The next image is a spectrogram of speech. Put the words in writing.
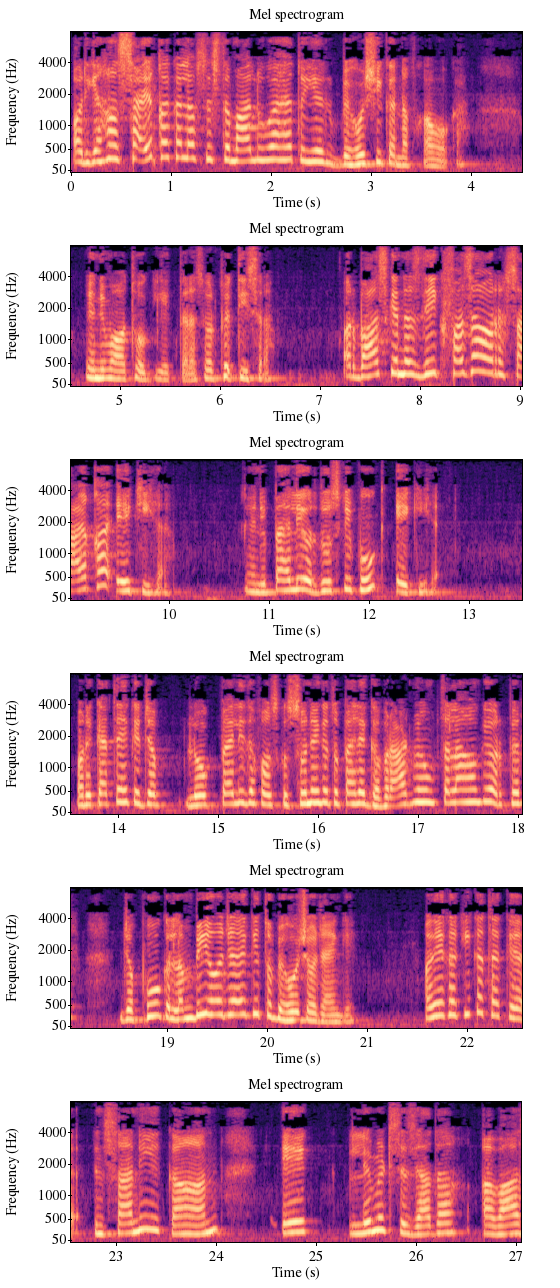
اور یہاں سائقہ کا لفظ استعمال ہوا ہے، تو یہ بے ہوشی کا نفقہ ہوگا۔ یعنی موت ہوگی ایک طرح سے، اور پھر تیسرا۔ اور بعض کے نزدیک فضا اور سائقہ ایک ہی ہے۔ یعنی پہلی اور دوسری پونک ایک ہی ہے۔ اور یہ کہتے ہیں کہ جب لوگ پہلی دفعہ اس کو سنیں گے تو پہلے گھبراہٹ میں مبتلا ہوں گے اور پھر جب پھونک لمبی ہو جائے گی تو بے ہوش ہو جائیں گے۔ اور ایک حقیقت ہے کہ انسانی کان ایک لمٹ سے زیادہ آواز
